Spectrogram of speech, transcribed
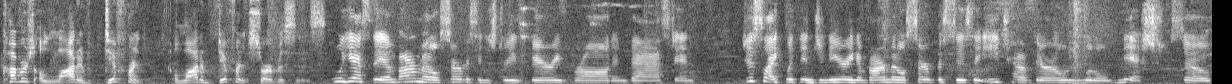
covers a lot of different a lot of different services. Well, yes, the environmental service industry is very broad and vast. And just like with engineering, environmental services, they each have their own little niche. So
